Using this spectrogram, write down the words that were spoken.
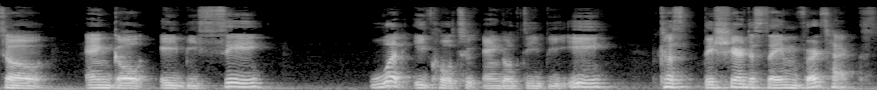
So angle ABC would equal to angle DBE because they share the same vertex.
